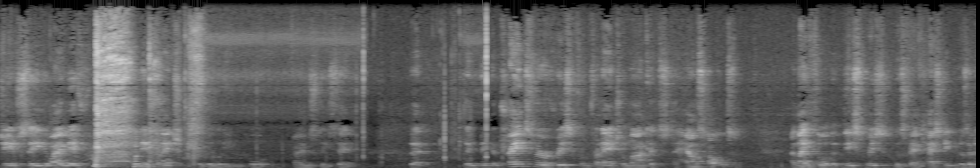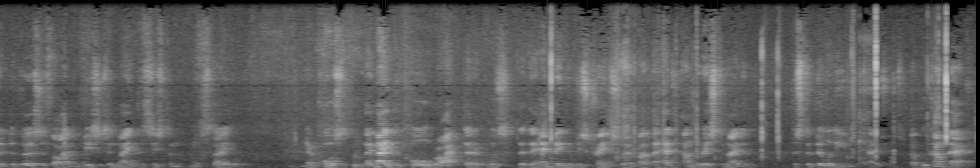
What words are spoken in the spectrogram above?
GFC, the IMF, in their financial stability report, famously said that there'd been a transfer of risk from financial markets to households, and they thought that this risk was fantastic because it had diversified the risks and made the system more stable. Now, of course, they made the call right that it was that there had been the risk transfer, but they had underestimated the stability implications. But we'll come back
